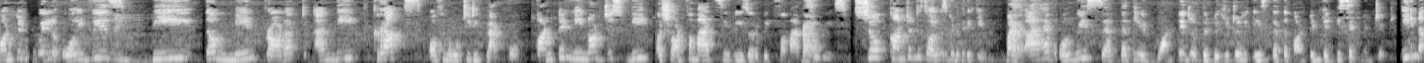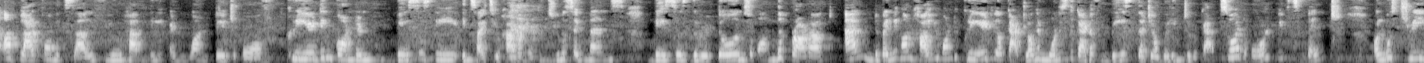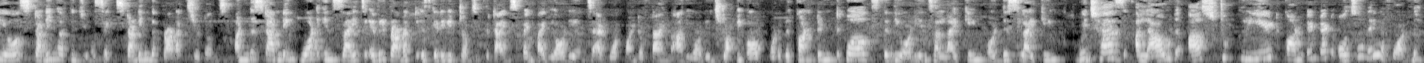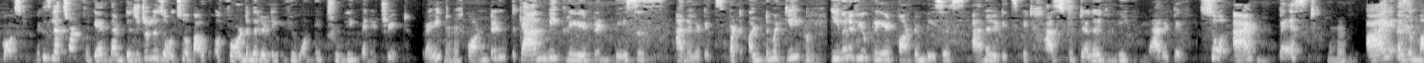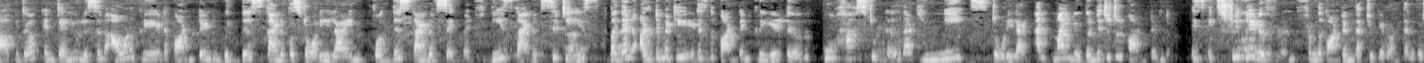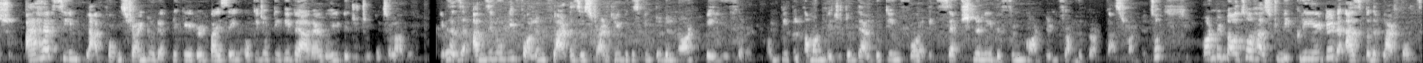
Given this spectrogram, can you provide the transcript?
content will always be the main product and the crux of an OTT platform. Content need not just be a short format series or a big format series. So, content is always going to be the king. But I have always said that the advantage of the digital is that the content can be segmented. In a platform itself, you have the advantage of creating content basis the insights you have on your consumer segments, basis the returns on the product, and depending on how you want to create your catalog and what is the kind of base that you're willing to look at. So, at ALT, we've spent almost three years studying our consumer segment, studying the product's returns, understanding what insights every product is getting in terms of the time spent by the audience, at what point of time are the audience dropping off, what are the content quirks that the audience are liking or disliking, which has allowed us to create content at also very affordable cost. Because let's not forget that digital is also about affordability if you want to truly penetrate, right? Mm-hmm. Content can be created basis analytics, but ultimately, even if you create content basis analytics, it has to tell a unique narrative. So, at best, mm-hmm. I, as a marketer, can tell you listen, I want to create a content with this kind of a storyline for this kind of segment, these kind of cities. But then ultimately, it is the content creator who has to hmm. tell that unique storyline. And mind you, the digital content is extremely different from the content that you get on television. I have seen platforms trying to replicate it by saying, okay, jo TV pe aa raha hai, digital pe. It has absolutely fallen flat as a strategy because people will not pay you for it. When people come on digital, they are looking for exceptionally different content from the broadcast content. So, content also has to be created as per the platforms.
